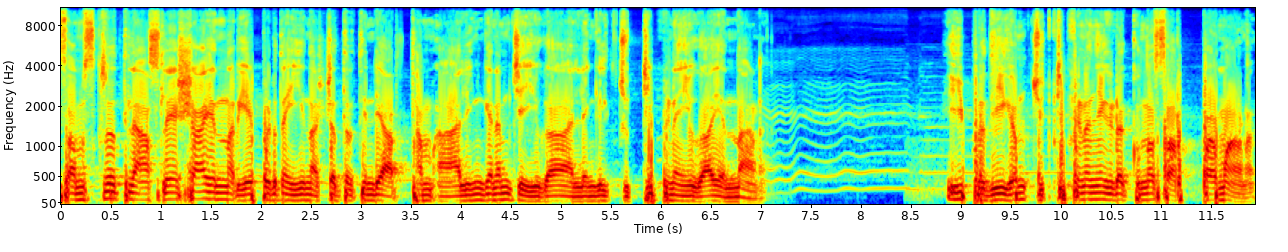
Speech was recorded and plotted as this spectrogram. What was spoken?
സംസ്കൃതത്തിൽ ആശ്ലേഷ എന്നറിയപ്പെടുന്ന ഈ നക്ഷത്രത്തിന്റെ അർത്ഥം ആലിംഗനം ചെയ്യുക അല്ലെങ്കിൽ ചുറ്റിപ്പിണയുക എന്നാണ്. ഈ പ്രതീകം ചുറ്റിപ്പിണഞ്ഞു കിടക്കുന്ന സർപ്പമാണ്.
